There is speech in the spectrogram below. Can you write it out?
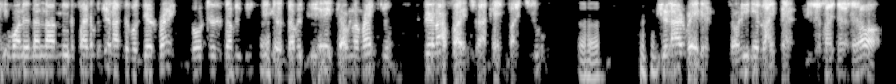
And he wanted to, uh, me to fight him again. I said, "Well, get ranked." go to the WBC or WBA, tell them to rank you, then I'll fight you. I can't fight you. Uh-huh. You're not rated. So he didn't like that. He didn't like that at all.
